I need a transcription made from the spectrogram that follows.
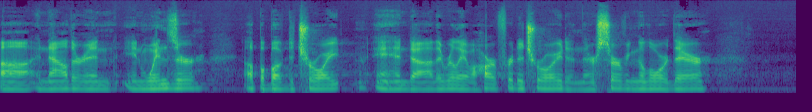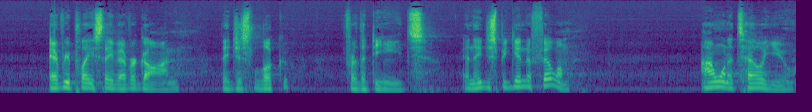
Uh, and now they're in, in Windsor, up above Detroit, and uh, they really have a heart for Detroit, and they're serving the Lord there. Every place they've ever gone, they just look for the needs, and they just begin to fill them. I want to tell you,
